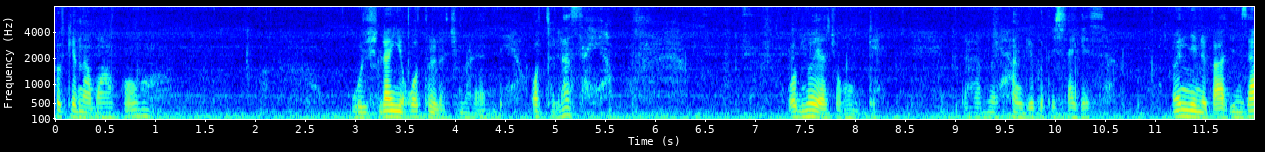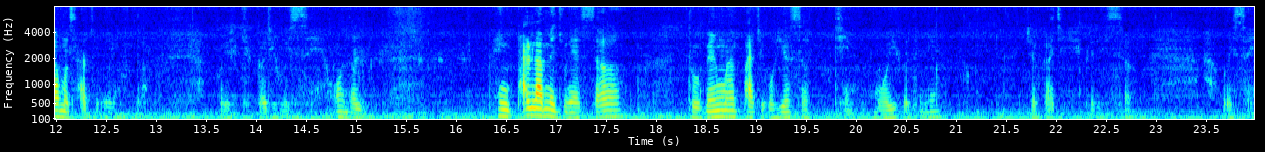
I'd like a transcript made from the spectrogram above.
석회나무하고 우리 신랑이 옷을 넣지 말았는데요. 옷을 넣었어요. 옷 넣어야 좋은 게. 한 개부터 시작해서 언니가 인삼을 사주고 또 이렇게 끓이고 있어요. 오늘 행 팔남매 중에서 두 명만 빠지고 여섯 팀 모이거든요. 저까지 그래서 하고 있어요.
